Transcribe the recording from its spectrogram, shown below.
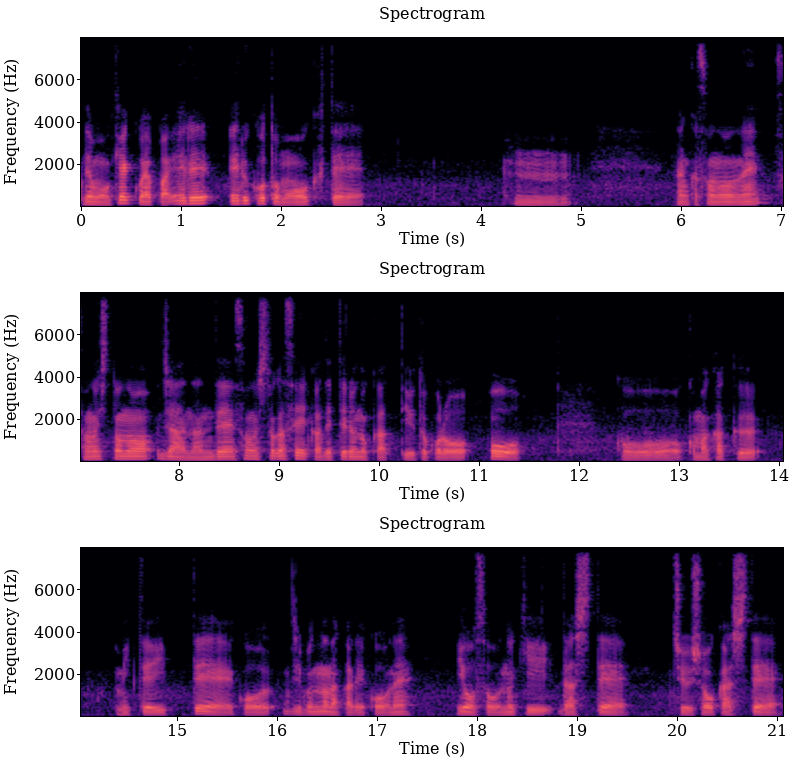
でも結構やっぱ得る得ることも多くてうんなんかそのねその人のじゃあなんでその人が成果出てるのかっていうところをこう細かく見ていってこう自分の中でこうね要素を抜き出して抽象化して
